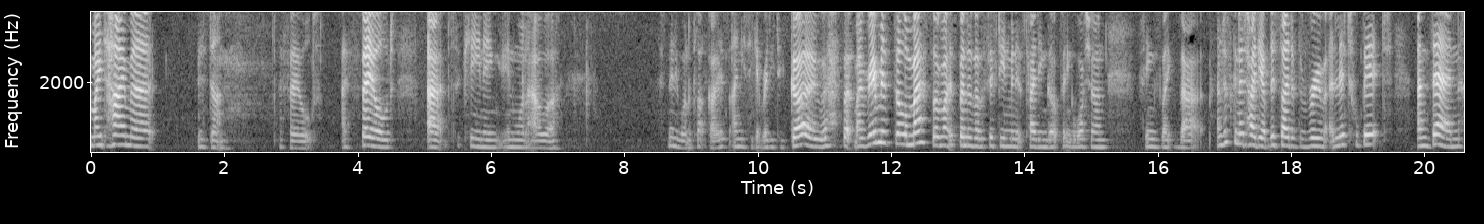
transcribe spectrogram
My timer is done. I failed. I failed at cleaning in one hour. It's nearly one o'clock guys. I need to get ready to go. But my room is still a mess so I might spend another 15 minutes tidying up, putting a wash on, things like that. I'm just going to tidy up this side of the room a little bit and then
